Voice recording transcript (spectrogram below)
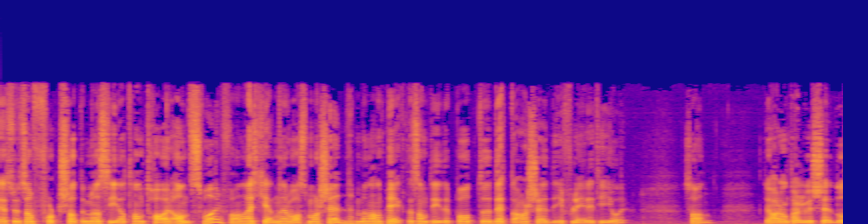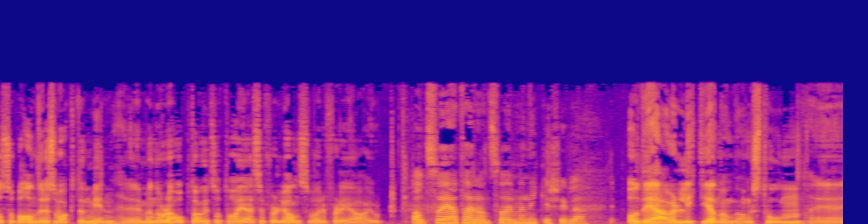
jeg syns han fortsatte med å si at han tar ansvar, for han erkjenner hva som har skjedd. Men han pekte samtidig på at dette har skjedd i flere tiår, sa han. Det har antageligvis skjedd også på andres vakt enn min, eh, men når det er oppdaget, så tar jeg selvfølgelig ansvaret for det jeg har gjort. Altså jeg tar ansvar, men ikke skylda? Og det er vel litt gjennomgangstonen eh,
